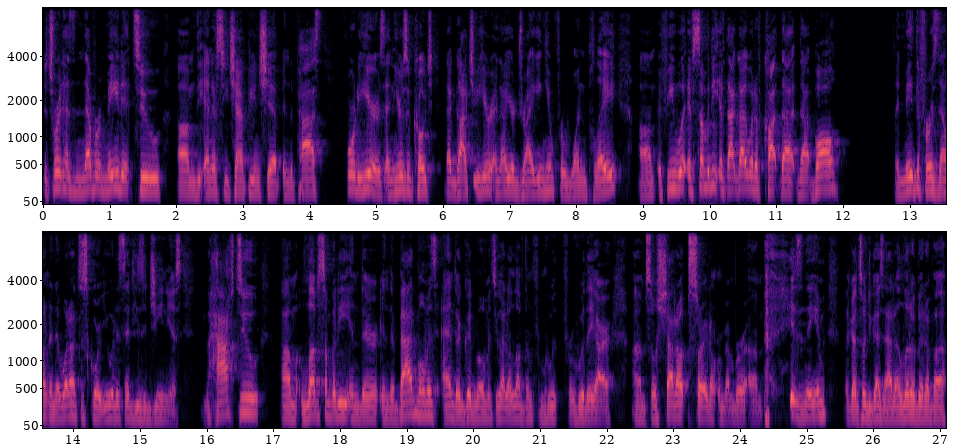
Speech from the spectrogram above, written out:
Detroit has never made it to um, the NFC Championship in the past 40 years, and here's a coach that got you here, and now you're dragging him for one play. Um, if he would, if somebody, if that guy would have caught that that ball and made the first down and then went on to score, you would have said he's a genius. You have to um, love somebody in their in their bad moments and their good moments. You got to love them from who for who they are. Um, so shout out. Sorry, I don't remember um, his name. Like I told you guys, I had a little bit of a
